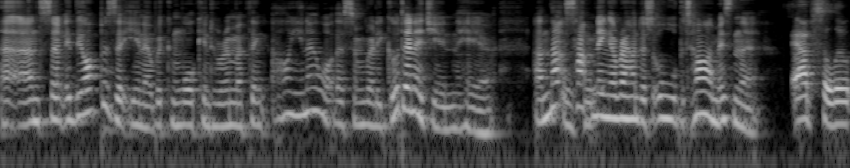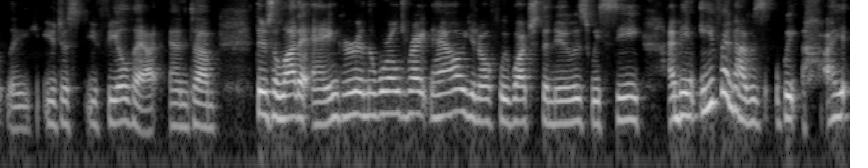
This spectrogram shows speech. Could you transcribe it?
and certainly the opposite you know we can walk into a room and think oh you know what? There's some really good energy in here. And that's mm-hmm. happening around us all the time isn't it absolutely. You just you feel that. And um, there's a lot of anger in the world right now. You know if we watch the news we see i mean even i was we i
